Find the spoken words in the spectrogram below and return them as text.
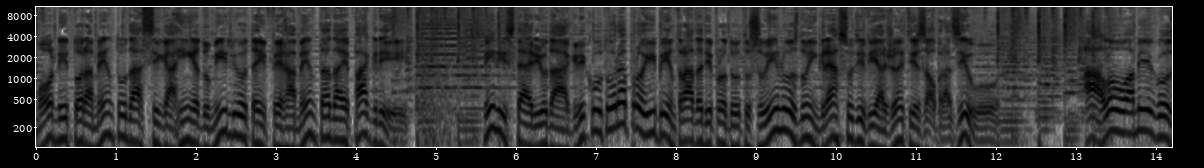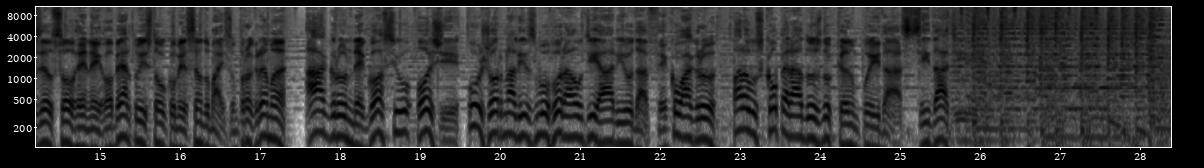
Monitoramento da cigarrinha do milho tem ferramenta da Epagri. Ministério da Agricultura proíbe entrada de produtos suínos no ingresso de viajantes ao Brasil. Alô, amigos, eu sou Renê Roberto e estou começando mais um programa Agronegócio Hoje, o jornalismo rural diário da FECOAGRO para os cooperados do campo e da cidade.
